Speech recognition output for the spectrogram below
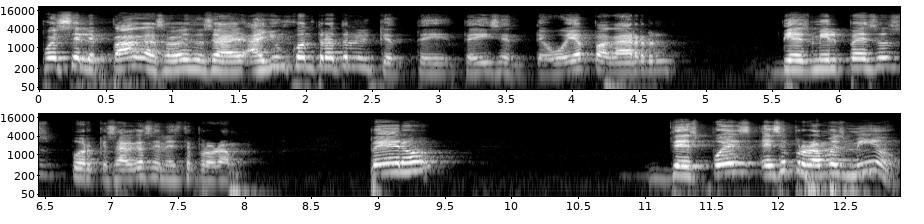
pues se le paga, ¿sabes? O sea, hay un contrato en el que te, te dicen, te voy a pagar 10 mil pesos porque salgas en este programa. Pero después ese programa es mío.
